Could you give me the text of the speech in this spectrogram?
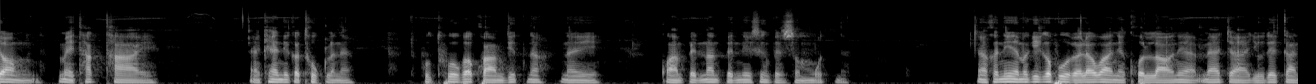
ย่อง ไม่ทักทาย แค่นี้ก็ทุกข์แล้วนะทุกทุกเพราะความยึดนะในความเป็นนั่นเป็นนี่ซึ่งเป็นสมมุตินะคราวนี้เมื่อกี้ก็พูดไปแล้วว่าเนี่ยคนเราเนี่ยแม้จะอยู่ด้วยกัน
